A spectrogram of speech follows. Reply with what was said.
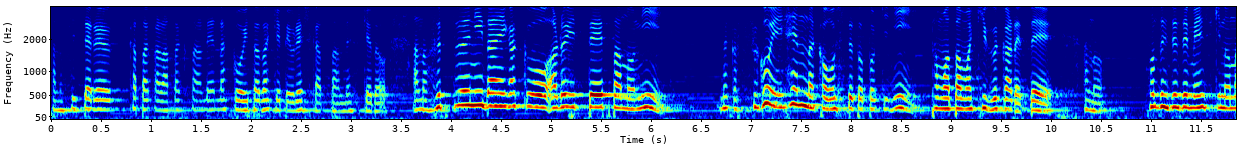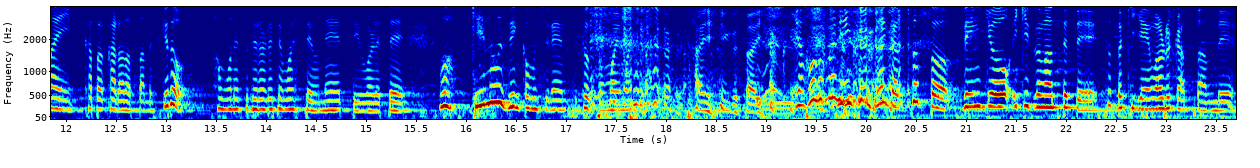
あの知ってる方からたくさん連絡をいただけて嬉しかったんですけどあの普通に大学を歩いてたのになんかすごい変な顔してた時にたまたま気づかれてあの本当に全然面識のない方からだったんですけど「ハモネプ出られてましたよね」って言われてわ芸能人かもしれんってちょっと思いました。タイミング最悪いや本当になんかちょっと勉強行き詰まっててちょっと機嫌悪かったんで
